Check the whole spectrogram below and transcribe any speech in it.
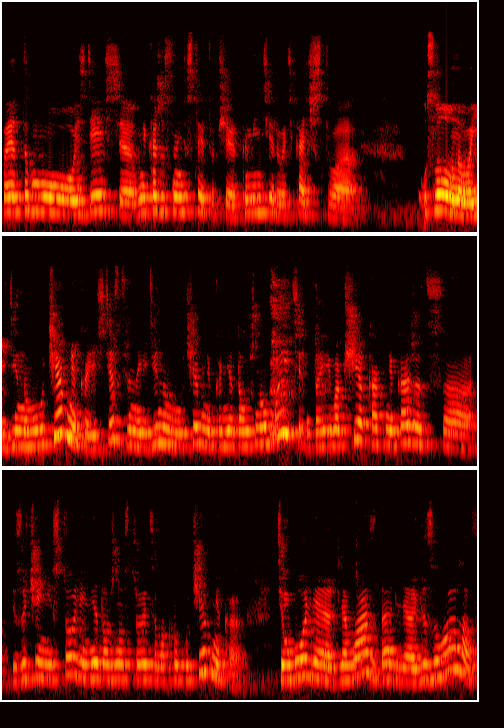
Поэтому здесь, э, мне кажется, не стоит вообще комментировать качество условного единого учебника, естественно, единого учебника не должно быть, да и вообще, как мне кажется, изучение истории не должно строиться вокруг учебника, тем более для вас, да, для визуалов,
